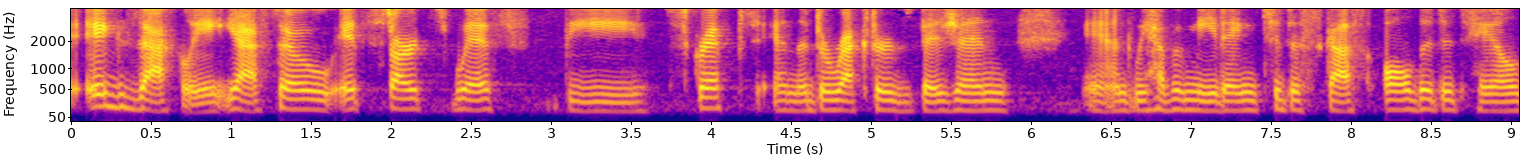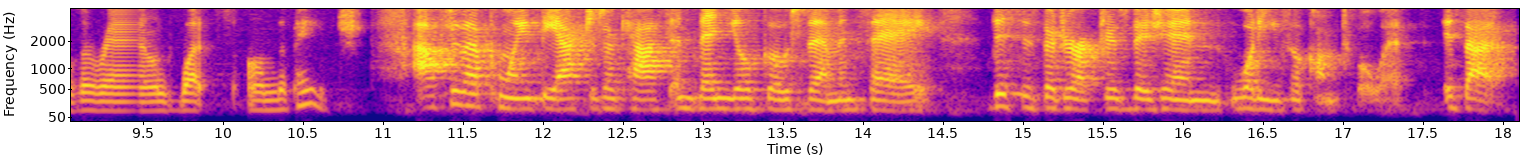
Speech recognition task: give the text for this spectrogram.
exactly. Yeah. So it starts with the script and the director's vision and we have a meeting to discuss all the details around what's on the page. After that point, the actors are cast, and then you'll go to them and say, This is the director's vision. What do you feel comfortable with? Is that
